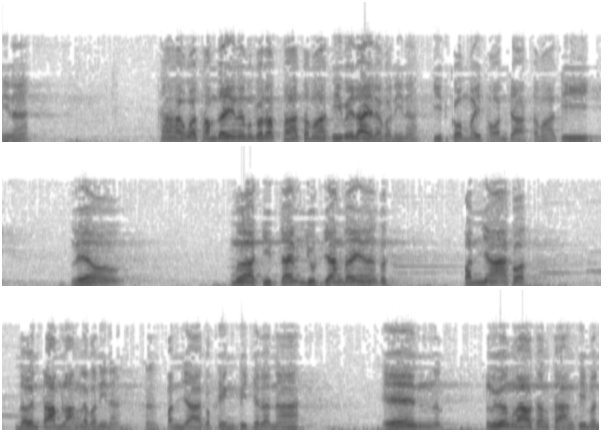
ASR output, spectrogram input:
นี่นะ ถ้าหากว่าทำได้อย่างนั้นมันก็รักษาสมาธิไว้ได้แล้ววันนี้นะจิตก็ไม่ถอนจากสมาธิแล้ว เมื่อจิตใจมันหยุดยั้งได้นะก็ปัญญาก็เดินตามหลังแล้ววันนี้นะปัญญาก็เพ่งพิจารณา เห็นเรื่องราวต่างๆ ที่มัน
